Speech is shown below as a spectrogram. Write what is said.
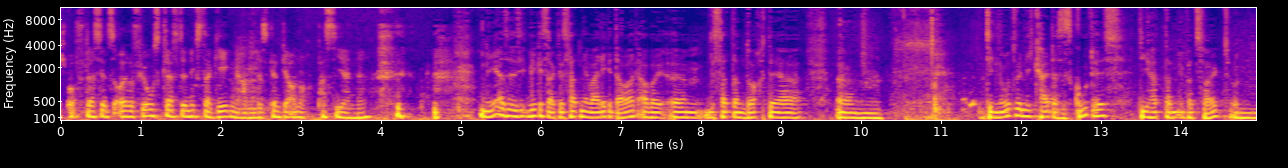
Ich hoffe, dass jetzt eure Führungskräfte nichts dagegen haben. Das könnte ja auch noch passieren. Ne? Nee, also wie gesagt, es hat eine Weile gedauert, aber ähm, das hat dann doch der ähm, die Notwendigkeit, dass es gut ist, die hat dann überzeugt und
